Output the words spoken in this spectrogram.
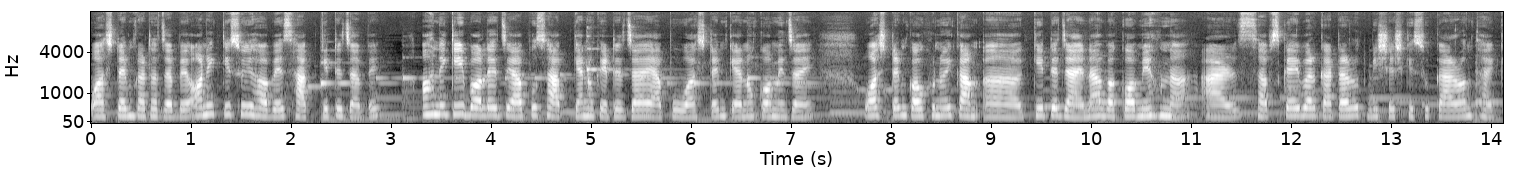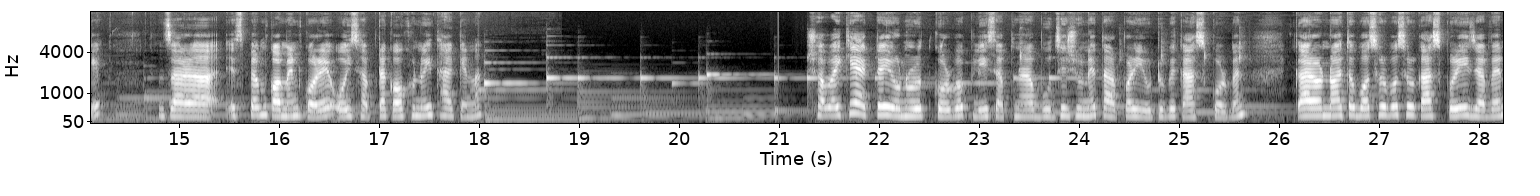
ওয়াচ টাইম কাটা যাবে, অনেক কিছুই হবে, সাপ কেটে যাবে। অনেকেই বলে যে, আপু, সাপ কেন কেটে যায়? আপু, ওয়াচ টাইম কেন কমে যায়? ওয়াচ টাইম কখনোই কাম কেটে যায় না বা কমেও না। আর সাবস্ক্রাইবার কাটারও বিশেষ কিছু কারণ থাকে, যারা স্প্যাম কমেন্ট করে, ওই সাপটা কখনোই থাকে না। সবাইকে একটাই অনুরোধ করব প্লিজ আপনারা বুঝে শুনে তারপর ইউটিউবে কাজ করবেন। কারণ নয়তো বছর বছর কাজ করেই যাবেন,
